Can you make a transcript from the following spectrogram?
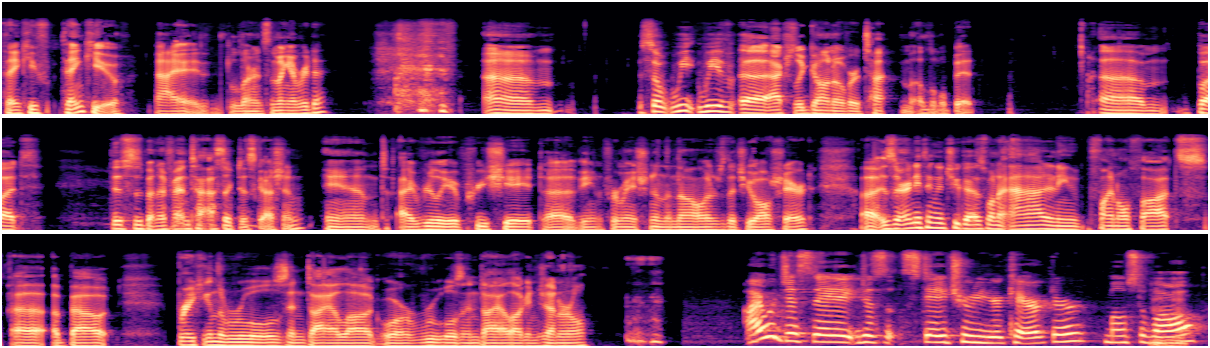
Thank you, thank you. I learn something every day. um, so we we've uh, actually gone over time a little bit, um, but this has been a fantastic discussion, and I really appreciate uh, the information and the knowledge that you all shared. Uh, is there anything that you guys want to add? Any final thoughts uh, about breaking the rules in dialogue or rules in dialogue in general? I would just say, just stay true to your character, most of all.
